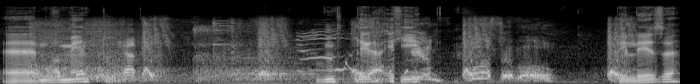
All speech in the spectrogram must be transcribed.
É. Movimento. Vamos pegar aqui. Beleza.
